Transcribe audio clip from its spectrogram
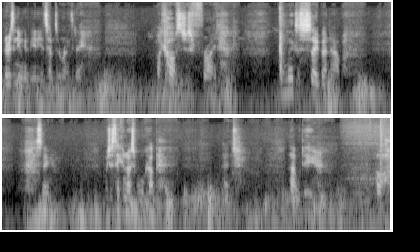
There isn't even going to be any attempt at running today. My calves are just fried. My legs are so burnt out. So, we'll just take a nice walk up and that will do. Oh,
